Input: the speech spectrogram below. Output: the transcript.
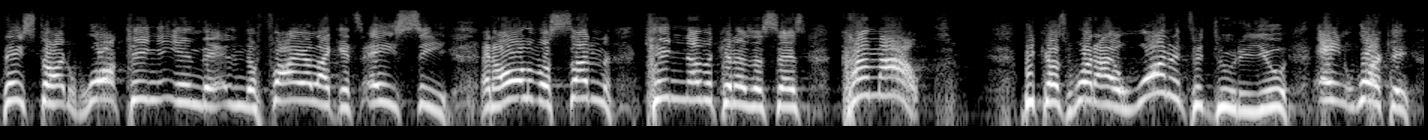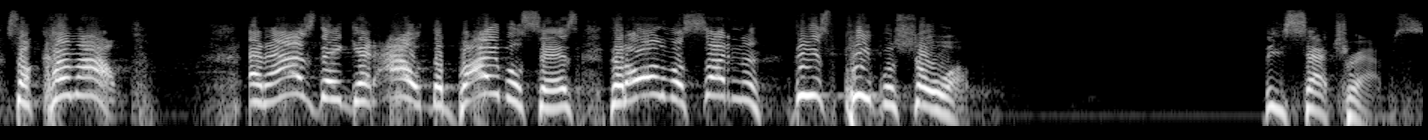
They start walking in the, in the fire like it's AC. And all of a sudden, King Nebuchadnezzar says, Come out because what I wanted to do to you ain't working. So come out. And as they get out, the Bible says that all of a sudden these people show up. These satraps,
